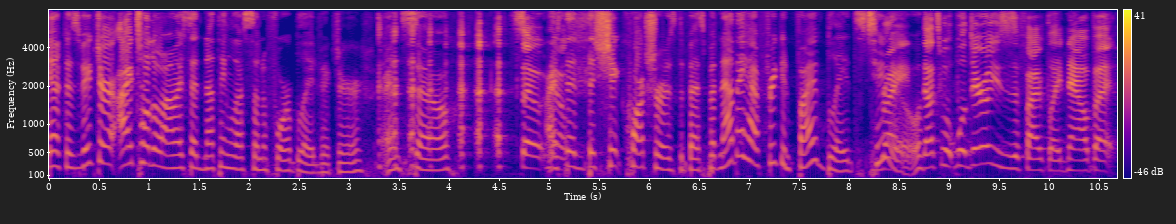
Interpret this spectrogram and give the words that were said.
Yeah, because Victor, I told him, I said nothing less than a four blade, Victor. And so So I said the Schick Quattro is the best, but now they have freaking five blades too. Right. That's what. Well, Daryl uses a five blade now, but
